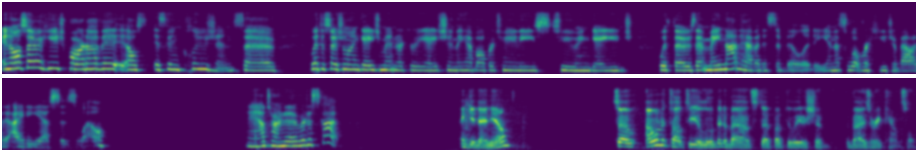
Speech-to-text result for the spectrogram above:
And also, a huge part of it is inclusion. So, with the social engagement and recreation, they have opportunities to engage with those that may not have a disability. And that's what we're huge about at IDS as well. And I'll turn it over to Scott. Thank you, Danielle. So I want to talk to you a little bit about Step Up to Leadership Advisory Council.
